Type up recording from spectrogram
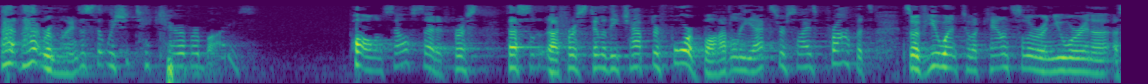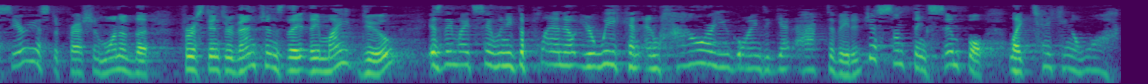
that, that reminds us that we should take care of our bodies. Paul himself said it, First, uh, First Timothy chapter 4, bodily exercise profits. So if you went to a counselor and you were in a, a serious depression, one of the first interventions they, they might do is they might say, we need to plan out your weekend and how are you going to get activated? Just something simple like taking a walk,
